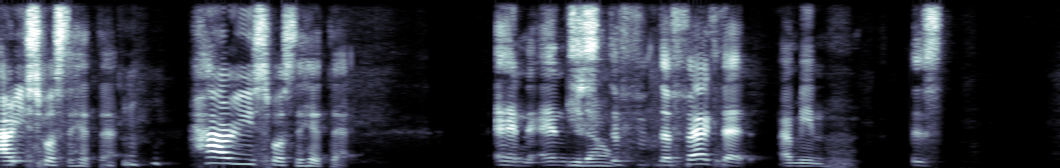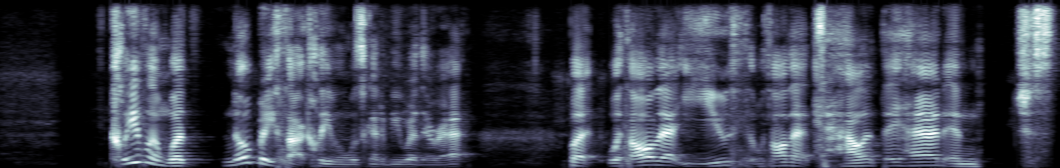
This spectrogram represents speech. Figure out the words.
How are you supposed to hit that? How are you supposed to hit that? And and You just don't. the the fact that I mean, is Cleveland what nobody thought Cleveland was going to be where they're at, but with all that youth, with all that talent they had, and just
